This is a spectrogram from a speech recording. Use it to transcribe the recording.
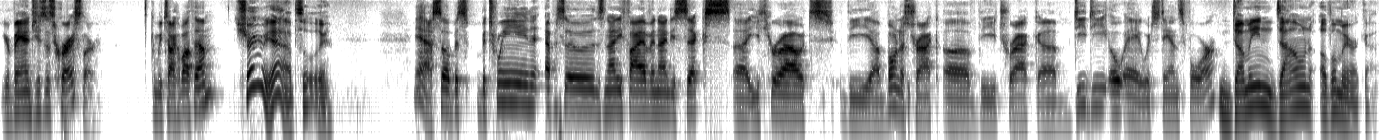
your band, Jesus Chrysler. Can we talk about them? Sure. Yeah. Absolutely. Yeah, so bes- between episodes 95 and 96, uh, you threw out the uh, bonus track of the track uh, DDOA, which stands for. Dumbing down of America.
